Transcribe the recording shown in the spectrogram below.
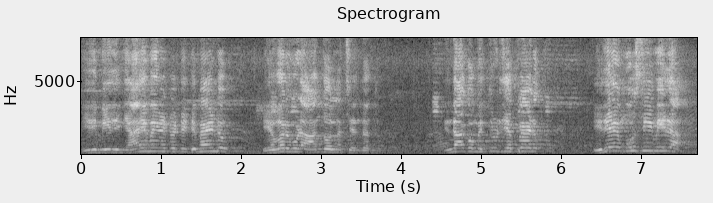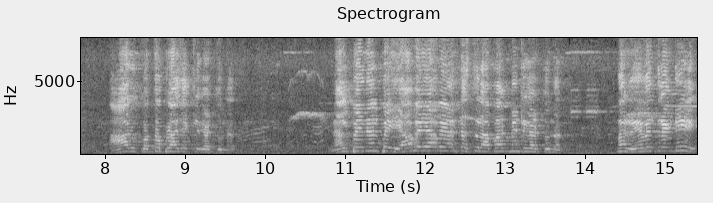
ఇది మీది న్యాయమైనటువంటి డిమాండ్ ఎవరు కూడా ఆందోళన చెందద్దు. ఇందాక మిత్రుడు చెప్పాడు ఇదే మూసీ మీద ఆరు కొత్త ప్రాజెక్టులు కడుతున్నారు. నలభై నలభై యాభై యాభై అంతస్తుల అపార్ట్మెంట్లు కడుతున్నారు. మరి రేవంత్ రెడ్డి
